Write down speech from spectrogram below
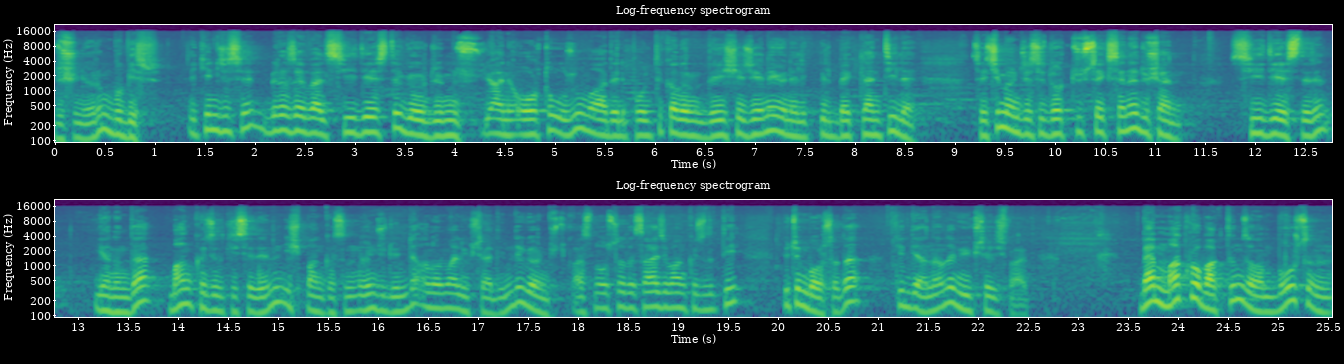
düşünüyorum. Bu bir. İkincisi biraz evvel CDS'te gördüğümüz yani orta uzun vadeli politikaların değişeceğine yönelik bir beklentiyle seçim öncesi 480'e düşen CDS'lerin yanında bankacılık hisselerinin İş Bankası'nın öncülüğünde anormal yükseldiğini de görmüştük. Aslında o sırada sadece bankacılık değil, bütün borsada ciddi anlamda bir yükseliş vardı. Ben makro baktığım zaman borsanın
